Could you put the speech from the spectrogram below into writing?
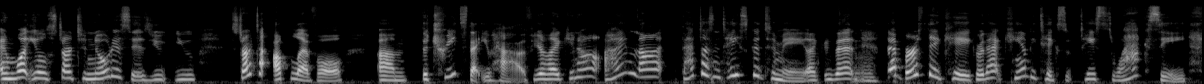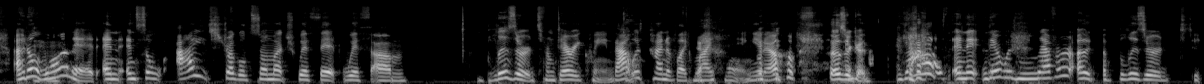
and what you'll start to notice is you you start to up level um, the treats that you have. You're like, you know, I'm not. That doesn't taste good to me. Like that mm that birthday cake or that candy takes tastes waxy. I don't mm want it. And and so I struggled so much with it with um blizzards from Dairy Queen. That oh, was kind of like my thing, you know. Those are good. yes, and it, there was never a, a blizzard t-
